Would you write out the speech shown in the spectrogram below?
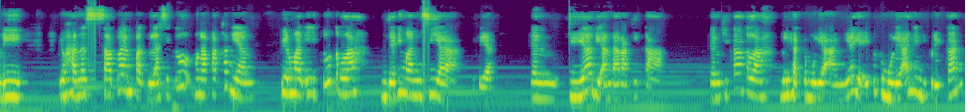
Di Yohanes 1 ayat 14 itu mengatakan yang firman itu telah menjadi manusia gitu ya. Dan dia di antara kita. Dan kita telah melihat kemuliaannya yaitu kemuliaan yang diberikan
